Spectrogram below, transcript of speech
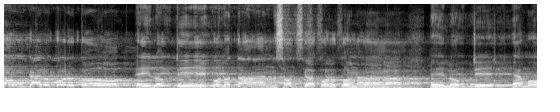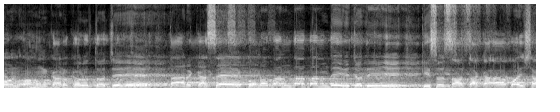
অহংকার করত, এই লোকটি কোনো দান সজ্ঞা করত না। এই লোকটি এমন অহংকার করত যে তার কাছে কোনো বান্দা বান্দে যদি কিছু টাকা পয়সা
